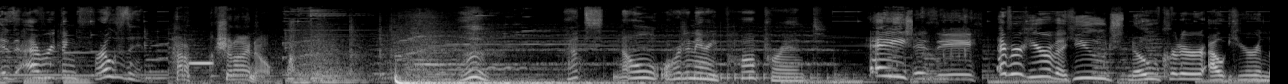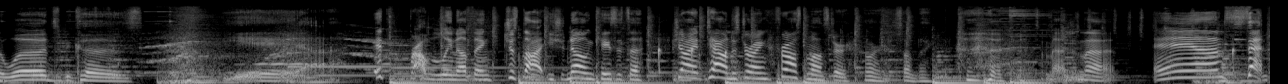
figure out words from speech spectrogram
is everything frozen? How the f should I know? That's no ordinary paw print. Hey, Shizzy. Ever hear of a huge snow critter out here in the woods? Because, yeah, it's probably nothing. Just thought you should know in case it's a giant town destroying frost monster or something. Imagine that. And sent.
